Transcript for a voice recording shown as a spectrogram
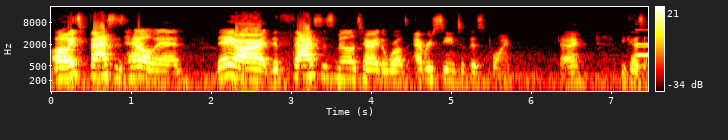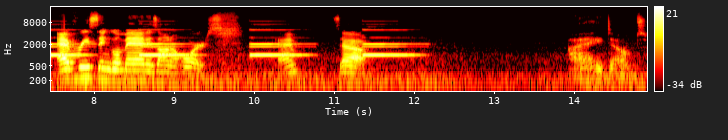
Oh, it's fast as hell, man. They are the fastest military the world's ever seen to this point. Okay? Because every single man is on a horse. Okay? So, I don't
